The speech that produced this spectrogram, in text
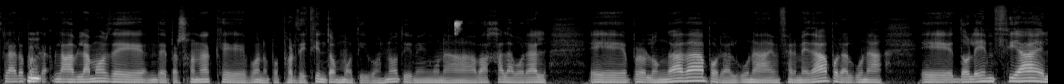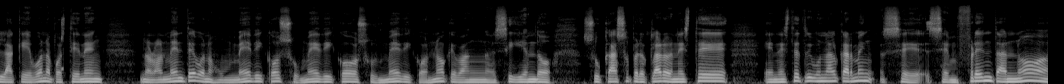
Claro, porque mm. hablamos de, personas que, bueno, pues por distintos motivos, ¿no? Tienen una baja laboral eh, prolongada por alguna enfermedad, por alguna eh, dolencia en la que, bueno, pues tienen normalmente, bueno, un médico, su médico, sus médicos, ¿no? Que van siguiendo su caso, pero claro, en este, en este tribunal, Carmen, se, se enfrentan, ¿no?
